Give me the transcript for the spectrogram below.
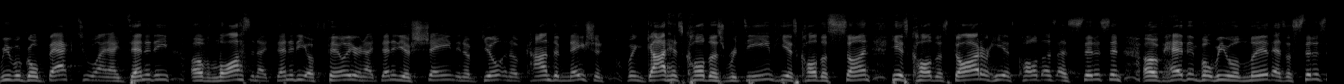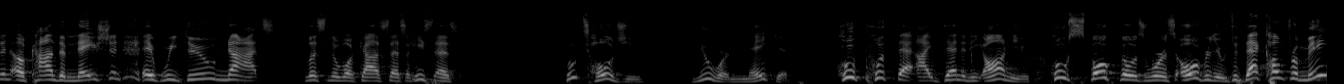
We will go back to an identity of loss, an identity of failure, an identity of shame and of guilt and of condemnation when God has called us redeemed. He has called us son. He has called us daughter. He has called us a citizen of heaven, but we will live as a citizen of condemnation if we do not listen to what God says. So he says, Who told you you were naked? Who put that identity on you? Who spoke those words over you? Did that come from me?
